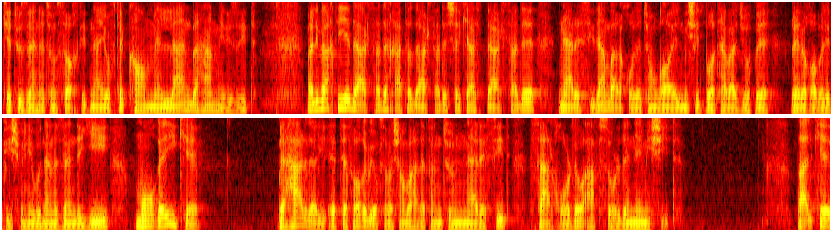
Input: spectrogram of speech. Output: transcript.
که تو ذهنتون ساختید نیفته کاملا به هم میریزید. ولی وقتی یه درصد خطا درصد شکست درصد نرسیدن برای خودتون قائل میشید با توجه به غیر قابل پیش بینی بودن زندگی موقعی که به هر دلیل اتفاقی بیفته و شما به هدفتون نرسید سرخورده و افسرده نمیشید. بلکه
